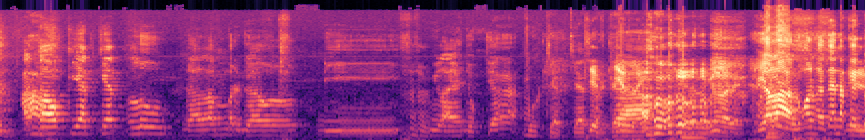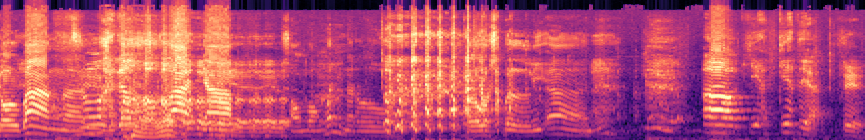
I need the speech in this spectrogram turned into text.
atau kiat-kiat lu dalam bergaul di wilayah Jogja Bukiat kiat Kiat, kiat lagi. Bergaul ya. Iyalah, lu kan katanya anaknya gaul banget. Banyak. Sombong bener lu. Followers beli aja. Oh, kiat-kiat ya. Iya.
